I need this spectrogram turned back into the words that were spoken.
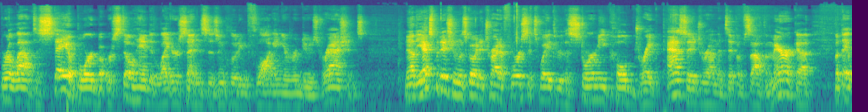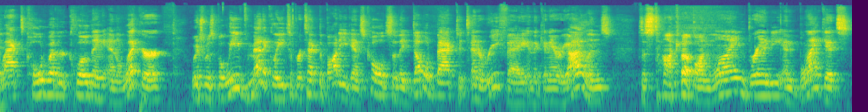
were allowed to stay aboard, but were still handed lighter sentences, including flogging and reduced rations. Now, the expedition was going to try to force its way through the stormy, cold Drake Passage around the tip of South America, but they lacked cold weather clothing and liquor, which was believed medically to protect the body against cold, so they doubled back to Tenerife in the Canary Islands to stock up on wine, brandy, and blankets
